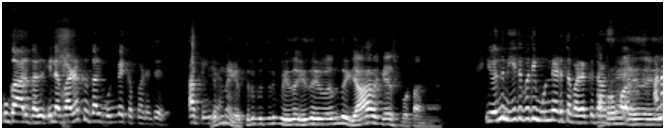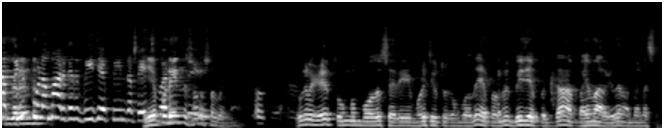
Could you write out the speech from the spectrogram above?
புகார்கள் இல்ல வழக்குகள் முன்வைக்கப்படுது அப்படிங்கிற என்னங்க திருப்பி திருப்பி இது இது வந்து யார் கேஸ் போட்டாங்க? இது வந்து நீதிபதி முன்னெடுத்த வழக்கு தான் ஆனா பின்புலமா இருக்கிறது பிஜேபின்ற பேச்சு எப்படின்னு. சொல்ல சொல்லுங்க. இவங்களுக்கு தூங்கும் போதும் சரி முடிச்சுட்டு இருக்கும் போதும் எப்பவுமே பிஜேபி தான் பயமா இருக்குது. நம்ம என்ன செய்யணும்?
